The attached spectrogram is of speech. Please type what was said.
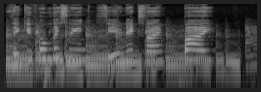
Thank you for listening. See you next time. Bye.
